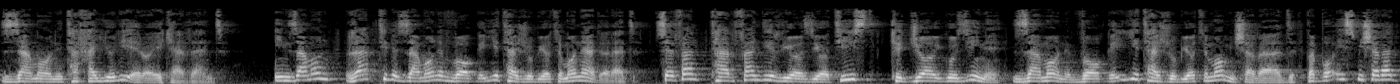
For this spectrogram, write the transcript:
زمان تخیلی ارائه کردند. این زمان ربطی به زمان واقعی تجربیات ما ندارد. صرفا ترفندی ریاضیاتی است که جایگزین زمان واقعی تجربیات ما می شود و باعث می شود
